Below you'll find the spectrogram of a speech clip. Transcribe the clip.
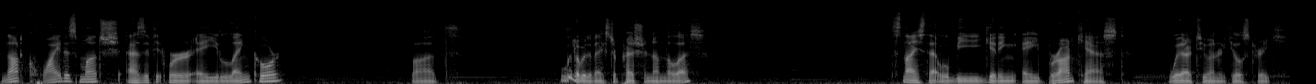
Not quite as much as if it were a Langkor, but a little bit of extra pressure nonetheless. It's nice that we'll be getting a broadcast with our 200 kill streak,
